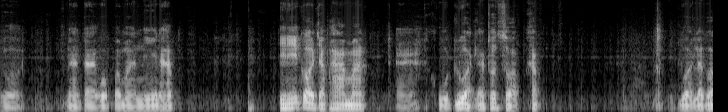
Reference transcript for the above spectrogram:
ก็หน้าตาก็ประมาณนี้นะครับ ทีนี้ก็จะพามาขูดลวดแล้วทดสอบครับลวดแล้วก็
